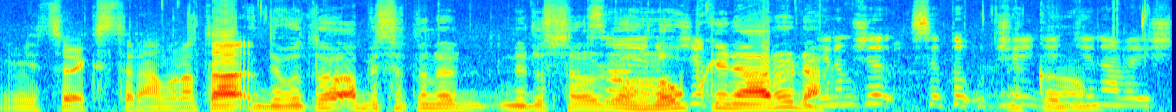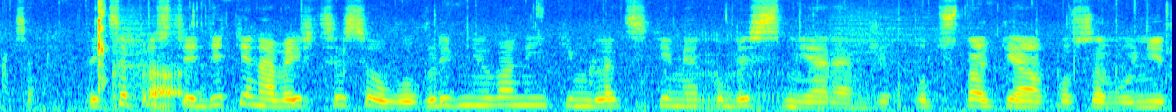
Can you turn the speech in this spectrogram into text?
něco extra. Ona ta, jde o to, aby se to ne- nedostalo Co, do hloubky národa. Jenomže se to učí Jako děti no. na vejšce. Teď se prostě děti na vejšce jsou ovlivňovaný tímhle s tím jakoby směrem, že v podstatě jako se o nic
